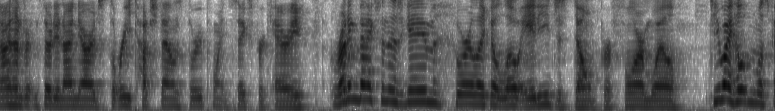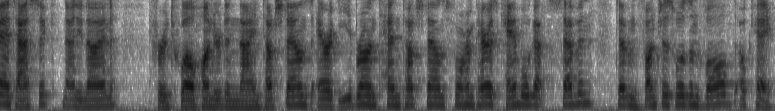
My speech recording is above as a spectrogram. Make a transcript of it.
939 yards, 3 touchdowns, 3.6 per carry. Running backs in this game who are like a low 80 just don't perform well. T.Y. Hilton was fantastic, 99 for 1,209 touchdowns. Eric Ebron, 10 touchdowns for him. Parris Campbell got 7. Devin Funchess was involved. Okay.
